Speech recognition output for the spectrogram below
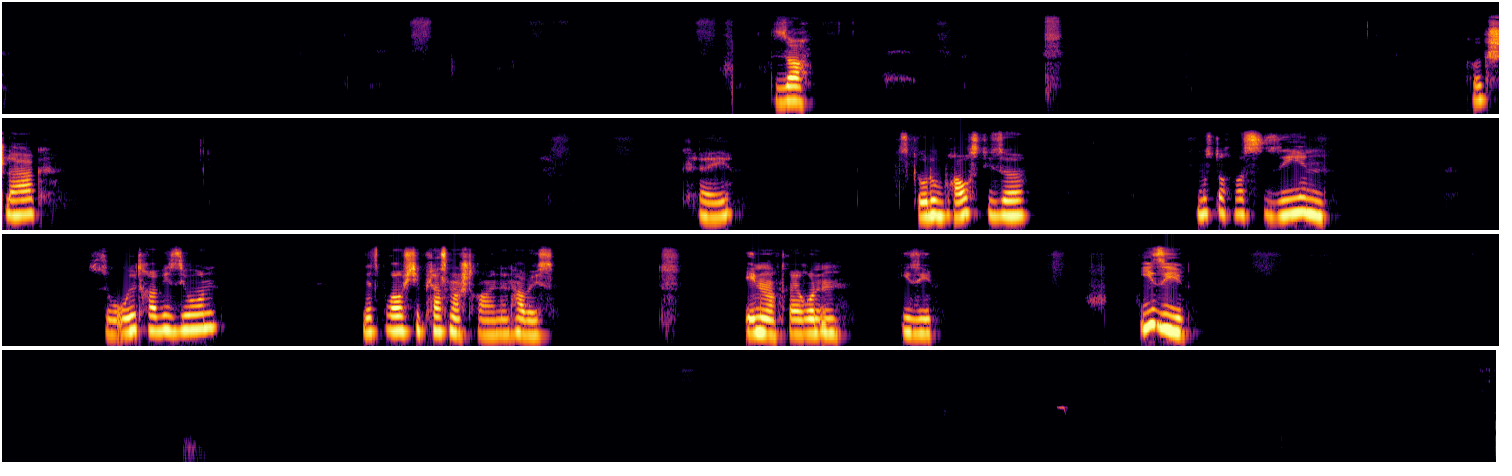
So. Rückschlag. Okay. Let's go, du brauchst diese. Du musst doch was sehen. So, Ultravision. Jetzt brauche ich die Plasmastrahlen, dann habe ich's. Eh nur noch drei Runden. Easy. Easy.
